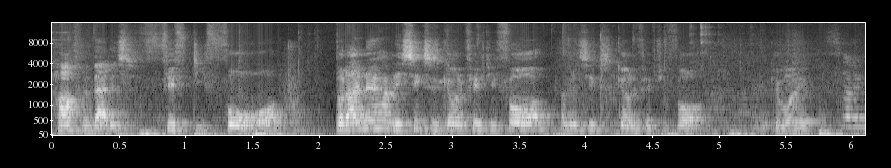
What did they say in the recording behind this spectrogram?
half of that is 54. But I know how many sixes go in 54. How many sixes go in 54? Good morning. Sorry.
